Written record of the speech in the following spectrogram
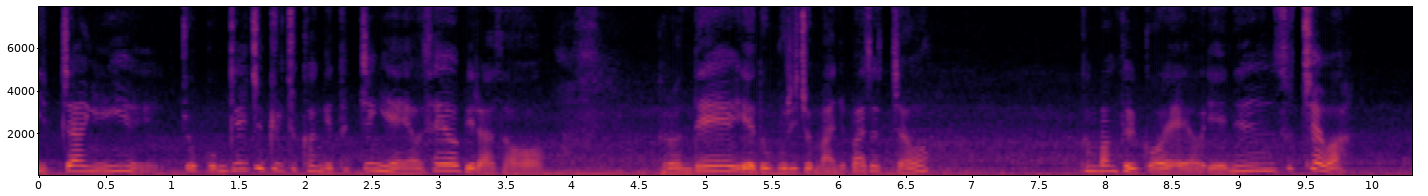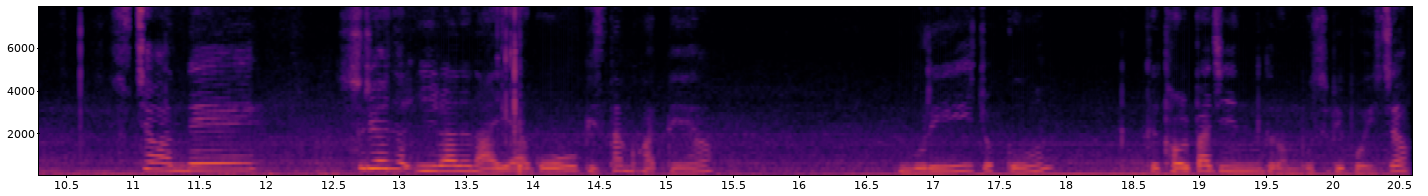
입장이 조금 길쭉길쭉한 게 특징이에요. 새엽이라서. 그런데 얘도 물이 좀 많이 빠졌죠. 금방 들 거예요. 얘는 수채화. 수채화인데 수련이라는 아이하고 비슷한 것 같아요. 물이 조금 그 덜 빠진 그런 모습이 보이죠?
